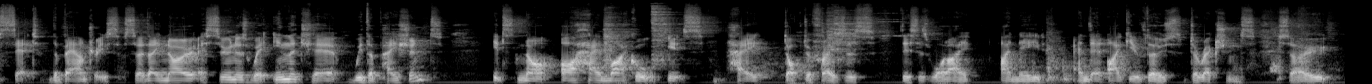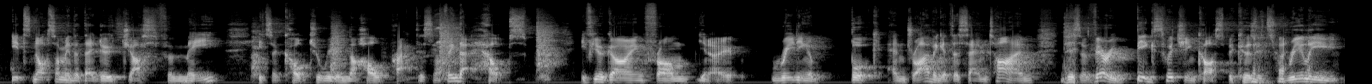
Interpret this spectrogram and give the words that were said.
set the boundaries. So they know as soon as we're in the chair with a patient, it's not, oh, hey, Michael, it's, hey, Dr. Frazis, this is what I, I need. And then I give those directions. So it's not something that they do just for me, it's a culture within the whole practice. And I think that helps if you're going from, you know, reading a book and driving at the same time, there's a very big switching cost because it's really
